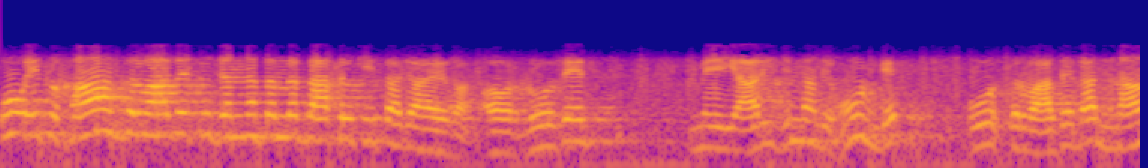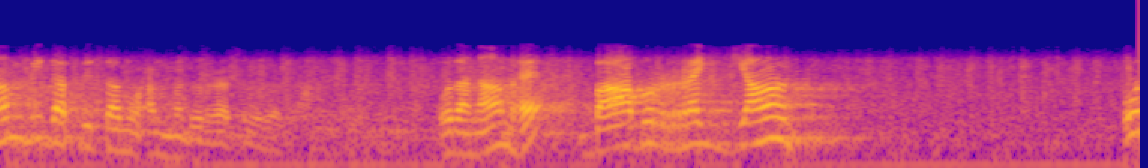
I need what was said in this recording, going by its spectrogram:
وہ ایک خاص دروازے کو جنت اندر داخل کیتا جائے گا۔ اور روزے میں یاری جنہ کے ہون گے، اس دروازے کا نام بھی دس دیتا محمد الرسول اللہ۔ وہ نام ہے باب الریان وہ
